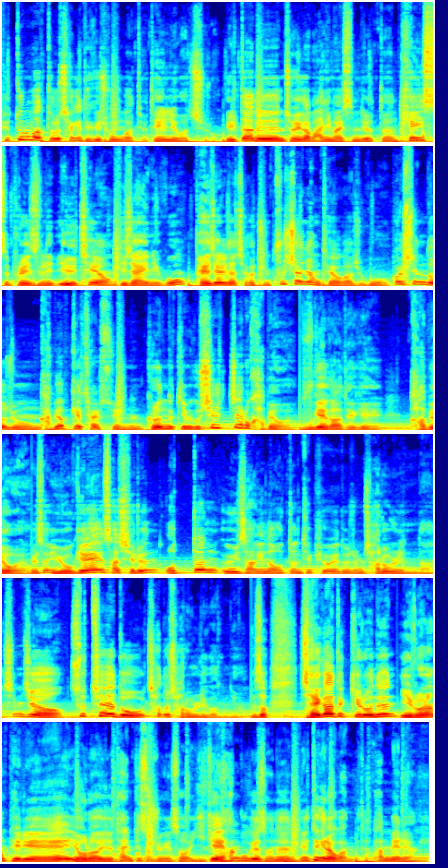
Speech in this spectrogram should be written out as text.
휘뚜루마뚜루 차기 되게 좋은 것 같아요 데일리 워치로 일단은 저희가 많이 말씀드렸던 케이스 브레이슬릿 일체형 디자인이고 베젤 자체가 좀 쿠션 형태여가지고 훨씬 더 좀 가볍게 찰 수 있는 그런 느낌이고 실제 로 가벼워요 무게가 되게 가벼워요 그래서 이게 사실은 어떤 의상이나 어떤 TPO에도 좀 잘 어울린다 심지어 수트에도 차도 잘 어울리거든요 그래서 제가 듣기로는 이 로랑페리에의 여러 이제 타임피스 중에서 이게 한국에서는 1등이라고 합니다. 판매량이.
